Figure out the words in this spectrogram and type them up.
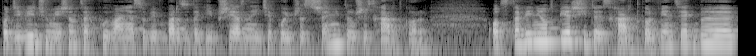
po dziewięciu miesiącach pływania sobie w bardzo takiej przyjaznej ciepłej przestrzeni, to już jest hardcore. Odstawienie od piersi to jest hardcore, więc jakby,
